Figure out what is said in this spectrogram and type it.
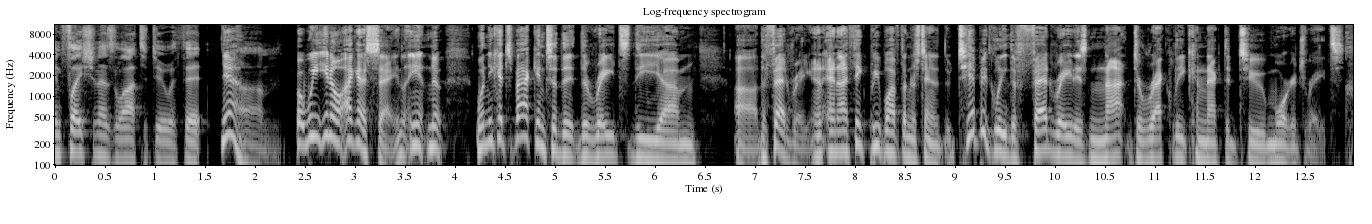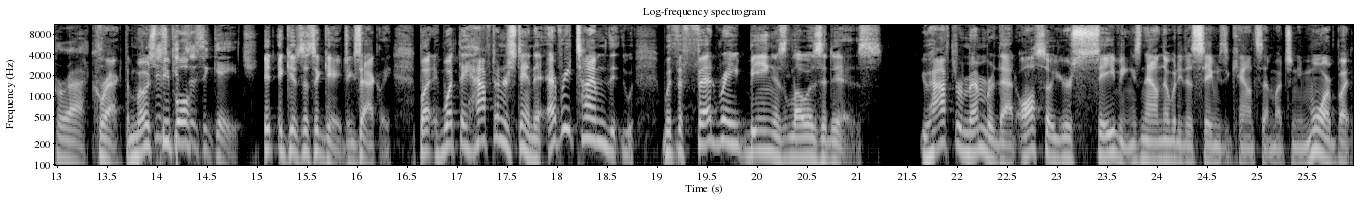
inflation has a lot to do with it. Yeah. Um, but we, you know, I gotta say, you know, when it gets back into the the rates, the um, uh, the Fed rate, and, and I think people have to understand that typically the Fed rate is not directly connected to mortgage rates. correct. Correct. The most people gives us a gauge. It, it gives us a gauge, exactly. But what they have to understand that every time, the, with the Fed rate being as low as it is, you have to remember that also your savings. Now nobody does savings accounts that much anymore, but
